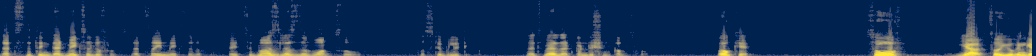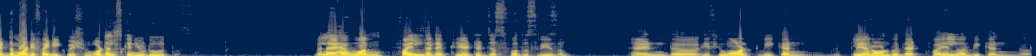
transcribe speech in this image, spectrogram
that is the thing that makes a difference. That sign makes a difference right? Sigma is less than 1 so for stability. So that is where that condition comes from. Okay. So yeah so you can get the modified equation. What else can you do with this? Well I have one file that I have created just for this reason. And uh, if you want we can play around with that file or we can uh,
